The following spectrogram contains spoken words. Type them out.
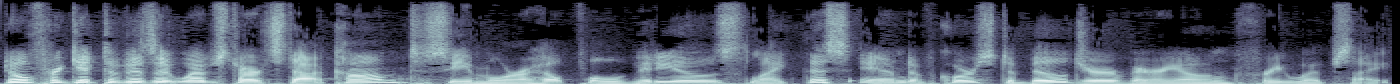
Don't forget to visit webstarts.com to see more helpful videos like this and, of course, to build your very own free website.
